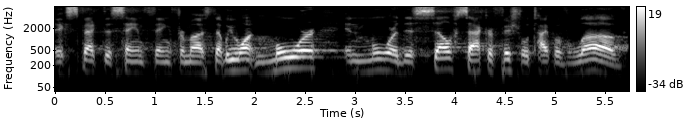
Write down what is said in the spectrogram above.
expect the same thing from us, that we want more and more this self-sacrificial type of love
